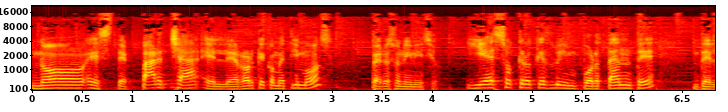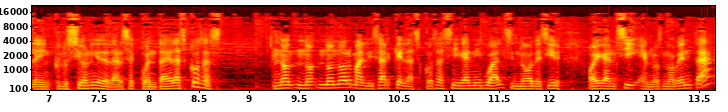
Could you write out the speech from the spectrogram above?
no este, parcha el error que cometimos, pero es un inicio. Y eso creo que es lo importante de la inclusión y de darse cuenta de las cosas. No, no, no normalizar que las cosas sigan igual, sino decir, oigan, sí, en los 90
